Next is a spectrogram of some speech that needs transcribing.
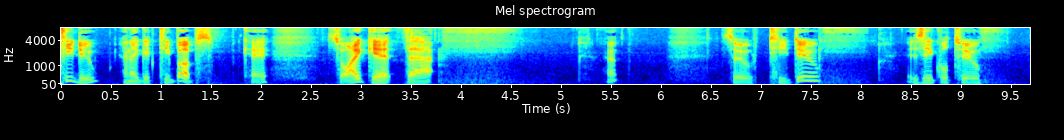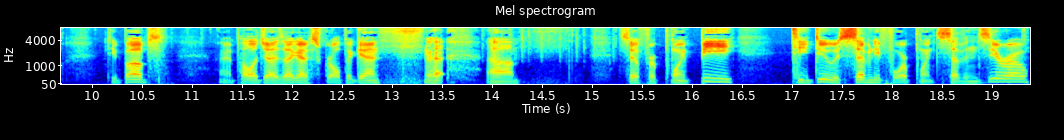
T dew and I get T bubs, okay. So I get that. Yep. So T dew is equal to T bubs. I apologize, I got to scroll up again. um, so for point B, T dew is 74.70.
